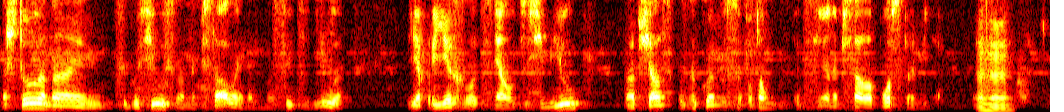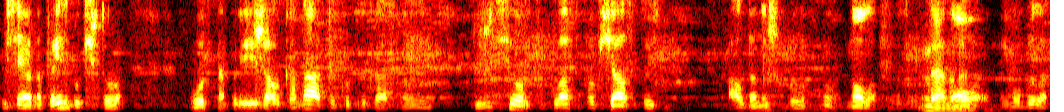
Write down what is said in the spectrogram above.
На что она согласилась, она написала, она нас соединила. Я приехал, отснял эту семью, пообщался, познакомился. Потом эта семья написала пост про меня. Uh-huh. У себя на Фейсбуке, что вот к нам приезжал канат такой прекрасный, режиссер, классно пообщался. То есть Алданыш был, ну, Нолан. Да, да, да. Ему было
